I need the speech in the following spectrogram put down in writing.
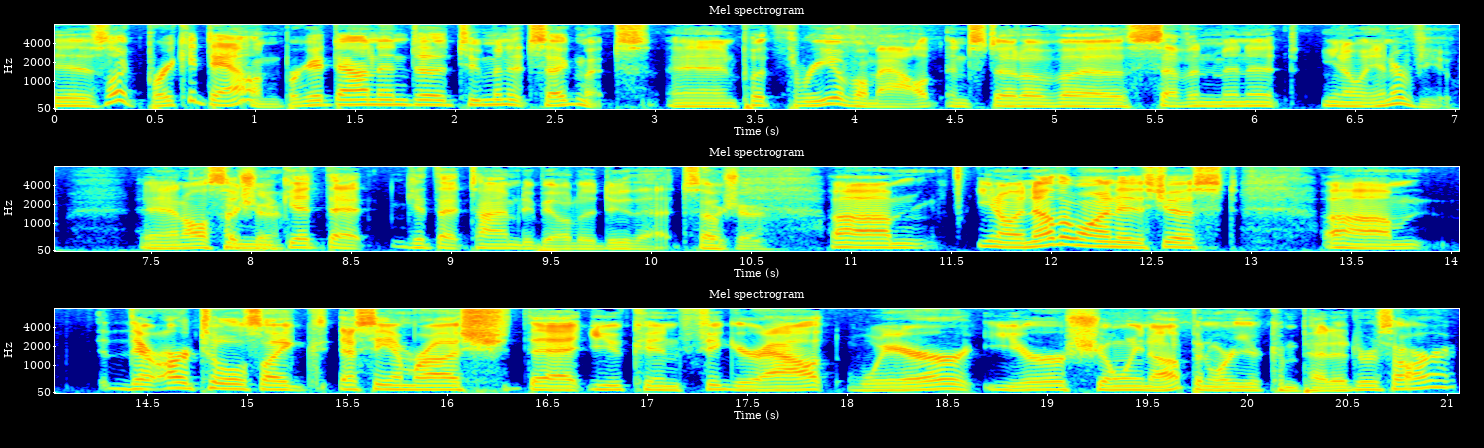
Is look, break it down, break it down into two minute segments, and put three of them out instead of a seven minute you know interview. And all of a sudden sure. you get that get that time to be able to do that. So For sure. um, you know, another one is just um, there are tools like SEMrush that you can figure out where you're showing up and where your competitors are.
